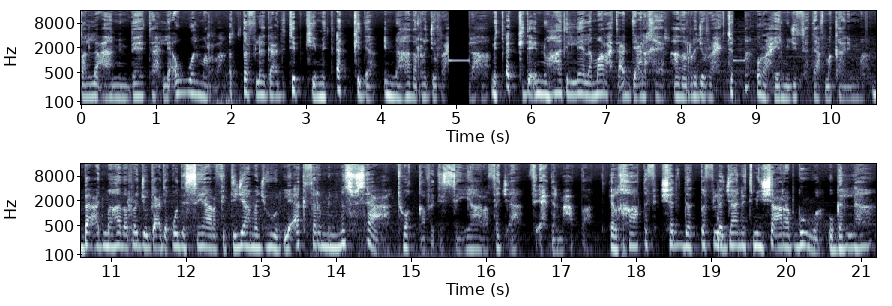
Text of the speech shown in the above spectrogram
وطلعها من بيته لأول مرة. الطفلة قاعدة تبكي متأكدة إن هذا الرجل راح لها. متأكدة إنه هذه الليلة ما راح تعدي على خير. هذا الرجل راح يقتلها وراح يرمي جثتها في مكان ما. بعد ما هذا الرجل قاعد يقود السيارة في اتجاه مجهول لأكثر من نصف ساعة توقفت السيارة فجأة في إحدى المحطات. الخاطف شد الطفلة جانت من شعرها بقوة وقال لها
